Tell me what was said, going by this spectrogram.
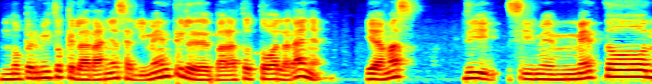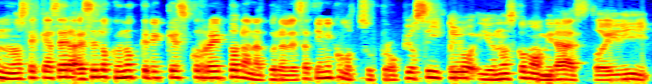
no permito que la araña se alimente y le desbarato toda la araña. Y además, si me meto, no sé qué hacer. A veces lo que uno cree que es correcto, la naturaleza tiene como su propio ciclo y uno es como, mira, estoy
